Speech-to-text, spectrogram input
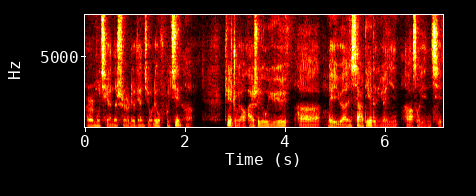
而目前呢是六点九六附近啊。这主要还是由于呃美元下跌的原因啊所引起，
